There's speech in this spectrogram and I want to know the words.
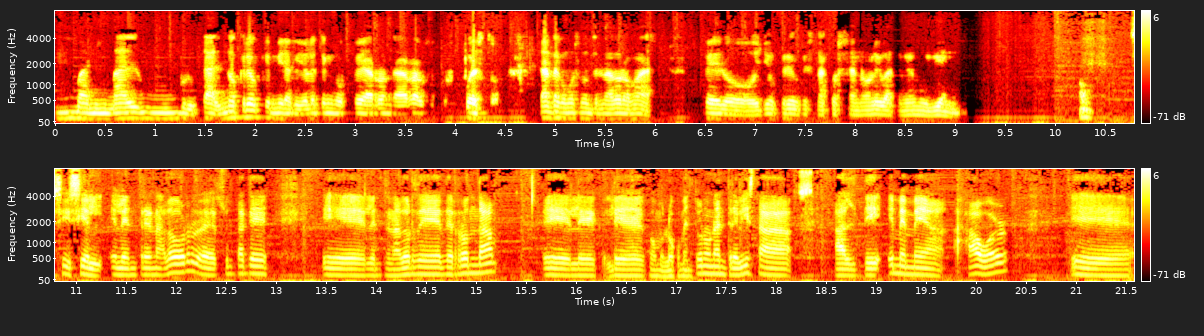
un animal brutal. No creo que, mira, que yo le tengo fe a Ronda Rousey, por supuesto, tanta como su entrenador o más. Pero yo creo que esta cosa no le va a tener muy bien. Sí, sí, el, el entrenador, eh, resulta que eh, el entrenador de, de Ronda, eh, le, le- como lo comentó en una entrevista al de MMA Howard, eh,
